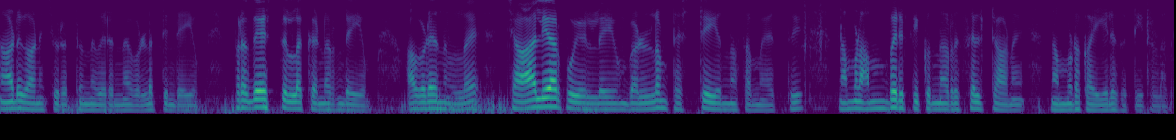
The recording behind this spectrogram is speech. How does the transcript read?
നാട് കാണിച്ചുരത്തുനിന്ന് വരുന്ന വെള്ളത്തിന്റെയും പ്രദേശത്തുള്ള കിണറിന്റെയും അവിടെ നിന്നുള്ള ചാലിയാർ പുഴയിലെയും വെള്ളം ടെസ്റ്റ് ചെയ്യുന്ന സമയത്ത് നമ്മൾ അമ്പരിപ്പിക്കുന്ന റിസൾട്ടാണ് നമ്മുടെ കയ്യിൽ കിട്ടിയിട്ടുള്ളത്.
